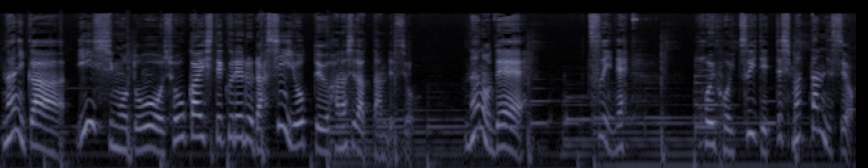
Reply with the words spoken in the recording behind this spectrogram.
何かいい仕事を紹介してくれるらしいよっていう話だったんですよ。なのでついねホイホイついていってしまったんですよ、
